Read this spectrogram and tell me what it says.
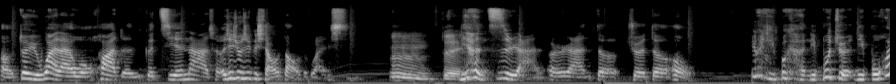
呃，对于外来文化的一个接纳，而且就是一个小岛的关系。嗯，对，你很自然而然的觉得哦，因为你不可能，你不觉，你不会，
